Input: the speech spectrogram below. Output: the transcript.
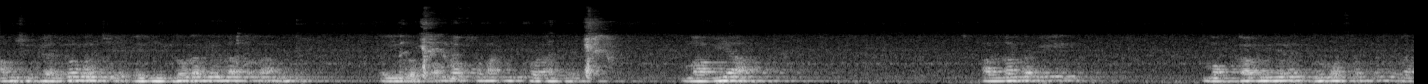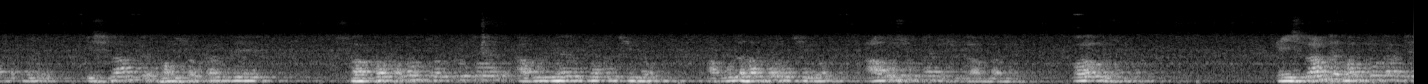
আবু সুফিয়ানকেও বলছে, এই দীর্ঘ রাজি এই সমাধি করা যায় মাবিয়া আল্লাহ নবী মক্কা বিজয়ের রাস্তা করে ইসলামকে ধ্বংস করতে সর্বপ্রথম শত্রু তো আবু জেহেল ছিল আবুল হাব ছিল আবু সুলতান ছিল আপনাদের পরম। এই ইসলামকে ধ্বংস করার যে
